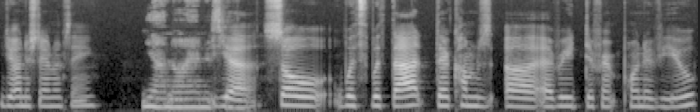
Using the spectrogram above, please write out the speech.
you understand what I'm saying? Yeah, no, I understand. Yeah. So with with that, there comes uh every different point of view.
